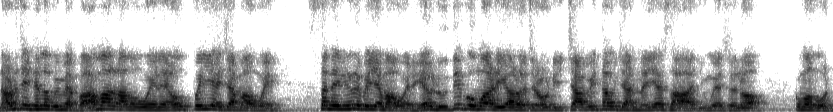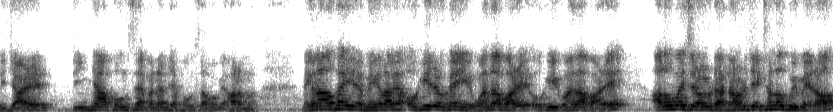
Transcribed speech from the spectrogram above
နောက်တစ်ချိန်ထပ်လုပ်ပေးမယ်ဘာမှလာမဝင်နဲ့ဟုတ်ပိတ်ရကြမှာဝင်စနေနေ့နဲ့ပိတ်ရမှာဝင်တကယ်လူသစ်ကောင်မတွေကတော့ကျွန်တော်တို့ဒီကြာပေးတောက်ကြနှစ်ရက်စာယူမယ်ဆိုရင်တော့ကိုမကိုဒီကြားတဲ့ဒီညဖုံးဆက်မနှက်ပြန်ဖုံးဆက်ပါဗျာဟုတ်တယ်မလားမင်္ဂလာဟုတ်ခဲ့ရင်မင်္ဂလာဗျာโอเคတော့ခဲ့ရင်ဝမ်းသာပါတယ်โอเคဝမ်းသာပါတယ် အားလုံးပဲကျွန်တော်တို့ဒါနောက်တစ်ချိန်ထပ်လုပ်ပေးမယ်နော်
